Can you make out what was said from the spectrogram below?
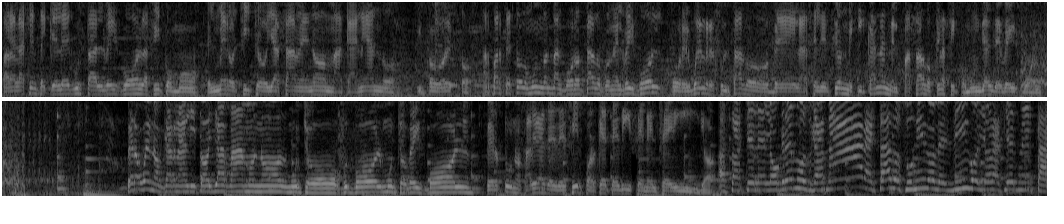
para la gente que le gusta el béisbol, así como el mero chicho, ya sabe, ¿no? Macaneando y todo esto. Aparte, todo el mundo anda alborotado con el béisbol por el buen resultado de la selección mexicana en el pasado Clásico Mundial de Béisbol. Pero bueno, carnalito, ya vámonos. Mucho fútbol, mucho béisbol. Pero tú no sabías de decir por qué te dicen el cerillo. Hasta que le logremos ganar Estados Unidos les digo y ahora sí es neta.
